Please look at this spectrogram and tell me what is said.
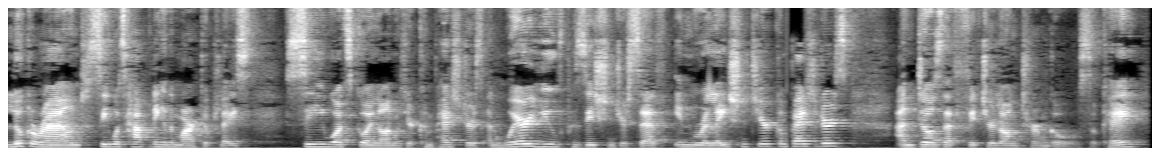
look around, see what's happening in the marketplace, see what's going on with your competitors and where you've positioned yourself in relation to your competitors and does that fit your long-term goals, okay?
